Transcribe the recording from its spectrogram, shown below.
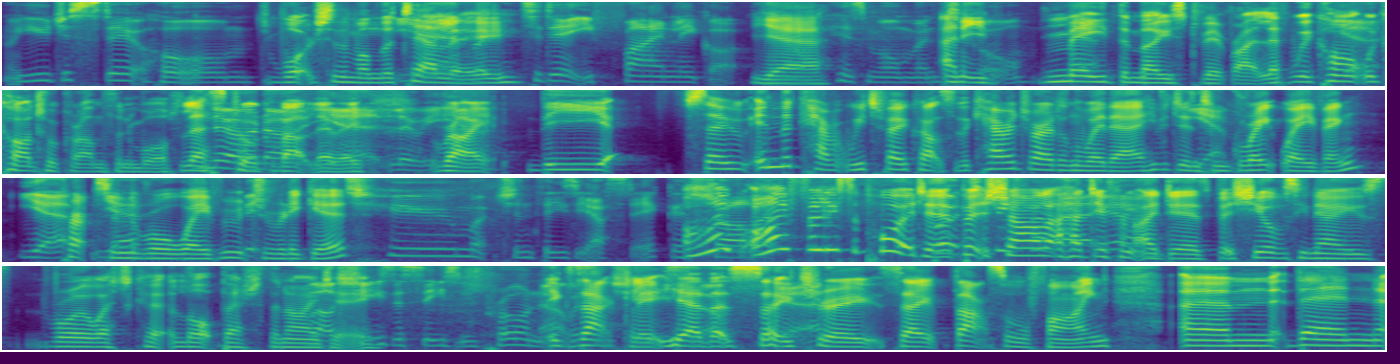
no, you just stay at home. Watch them on the Yeah, telly. today he finally got Yeah. his moment. and he made the most of it. Right, we can't Yeah. we can't talk around anymore. Let's No, talk no, about Louis. yeah, Louis, right, yeah. the so in the carriage we spoke out. So the carriage ride on the way there, he was doing Yeah. some great waving. Yeah, practicing yeah. the royal waving, which is really good. too much enthusiastic. I, Charlotte- I fully supported it, But but, to be Charlotte had fair, different yeah. ideas. But she obviously knows royal etiquette a lot better than I well, do. she's a seasoned pro now. isn't Exactly. she? Yeah, that's so yeah. true. So that's all fine. Um, then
